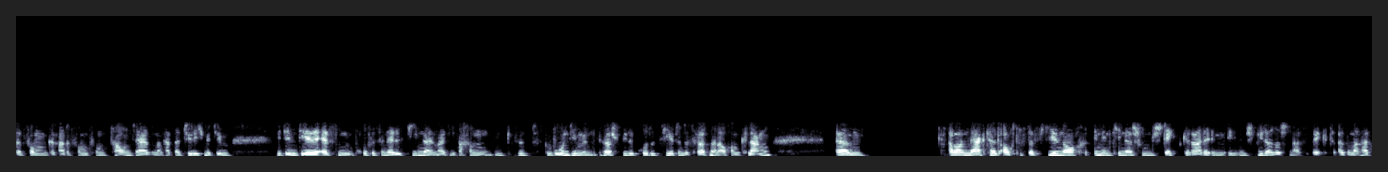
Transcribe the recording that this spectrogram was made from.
äh, vom, gerade vom, vom Sound her, also man hat natürlich mit dem mit dem DLF ein professionelles Team da immer, die machen, sind gewohnt, die Hörspiele produziert und das hört man auch am Klang. Ähm, aber man merkt halt auch, dass da viel noch in den Kinderschuhen steckt, gerade im, in diesem spielerischen Aspekt. Also man hat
